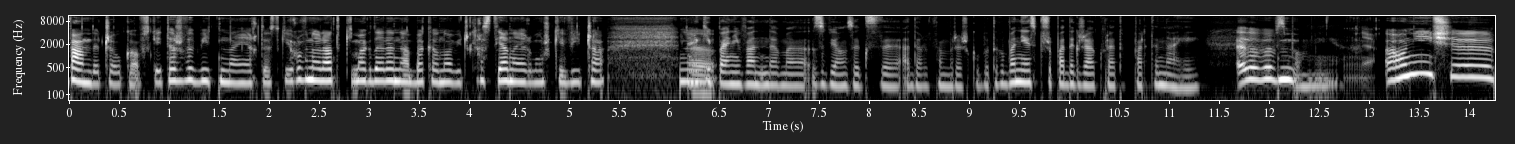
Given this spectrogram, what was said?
Wandy Czełkowskiej, też wybitnej artystki, równolatki Magdalena Bakanowicz, Krystiana Jarmuszkiewicza, Jaki pani Wanda ma związek z Adolfem Ryszką? Bo to chyba nie jest przypadek, że akurat oparte na jej wspomnieniach. Oni się,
